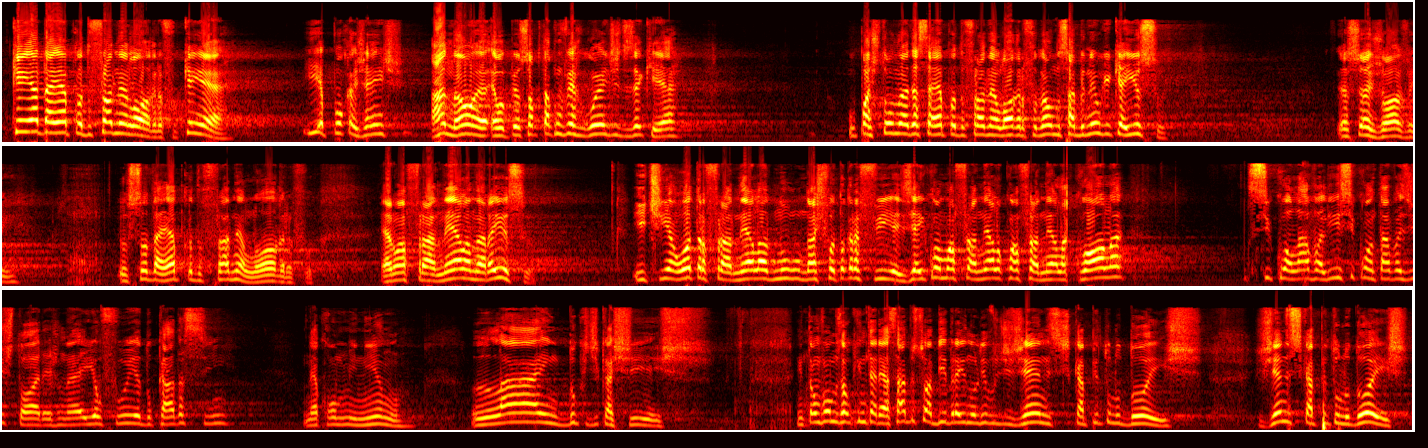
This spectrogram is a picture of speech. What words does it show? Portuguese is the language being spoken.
Quem é da época do franelógrafo? Quem é? E é pouca gente. Ah, não, é, é o pessoal que está com vergonha de dizer que é. O pastor não é dessa época do franelógrafo, não, não sabe nem o que, que é isso. Eu sou jovem. Eu sou da época do franelógrafo. Era uma franela, não era isso? E tinha outra franela no, nas fotografias. E aí, com uma franela com a franela cola, se colava ali e se contava as histórias, né? E eu fui educado assim, né? Como menino lá em Duque de Caxias. Então vamos ao que interessa. Abre sua Bíblia aí no livro de Gênesis, capítulo 2. Gênesis, capítulo 2.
